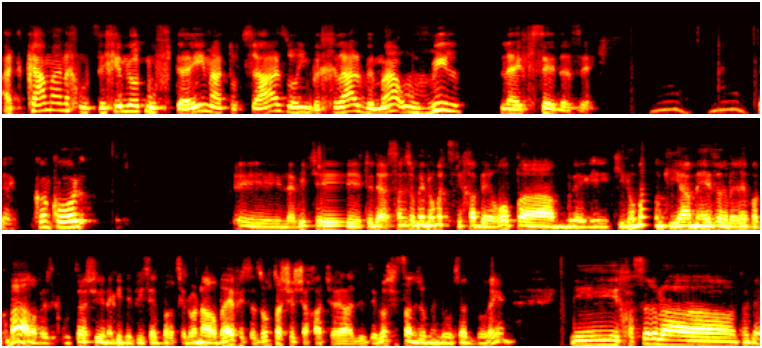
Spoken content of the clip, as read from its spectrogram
עד כמה אנחנו צריכים להיות מופתעים מהתוצאה הזו, אם בכלל, ומה הוביל להפסד הזה? קודם כל, אה, להגיד שאתה יודע, סן ג'רמן לא מצליחה באירופה כי היא לא מגיעה מעבר לרבע גמר, אבל זו קבוצה שנגיד הביסה את ברצלונה 4-0, עזוב את ה-6-1 שהיה, זה, זה לא שסן ג'רמן לא עושה דברים, היא חסר לה, אתה יודע,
